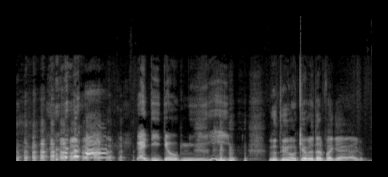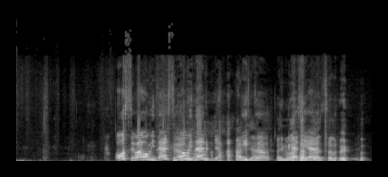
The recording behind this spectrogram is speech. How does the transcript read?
Gatito mío. Lo tuvimos que apretar para que haga algo. Oh, se va a vomitar, se va a vomitar. Ya, listo. Ya, nomás. Gracias. Hasta luego.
